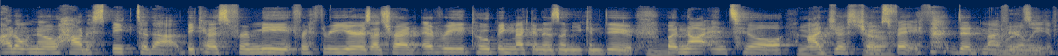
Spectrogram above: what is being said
I don't know how to speak to that because for me, for three years, I tried every coping mechanism you can do, mm. but not until yeah. I just chose yeah. faith did my amazing. fear leave.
